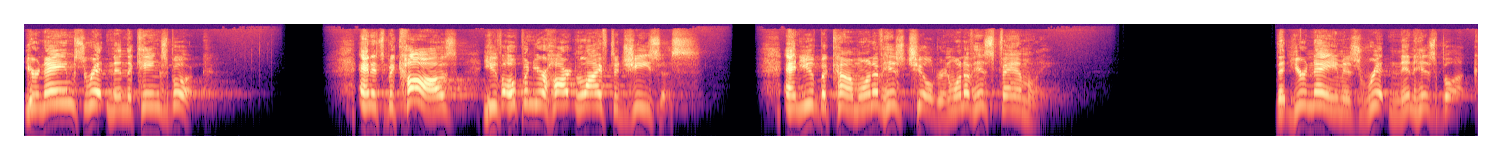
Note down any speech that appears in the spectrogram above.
Your name's written in the King's book. And it's because you've opened your heart and life to Jesus and you've become one of his children, one of his family, that your name is written in his book.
